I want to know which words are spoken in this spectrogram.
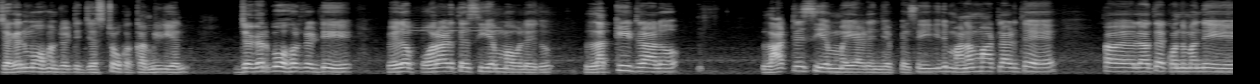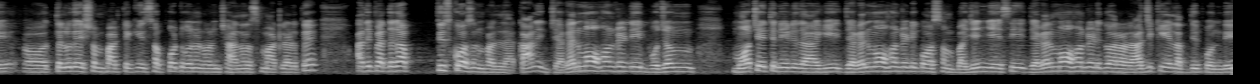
జగన్మోహన్ రెడ్డి జస్ట్ ఒక కమీడియన్. జగన్మోహన్ రెడ్డి ఏదో పోరాడితే సీఎం అవ్వలేదు. లక్కీ డ్రాలో లాటరీ సీఎం అయ్యాడని చెప్పేసి ఇది మనం మాట్లాడితే లేకపోతే కొంతమంది తెలుగుదేశం పార్టీకి సపోర్ట్గా ఉన్నటువంటి ఛానల్స్ మాట్లాడితే అది పెద్దగా తీసుకోవాల్సిన పనిలే కానీ జగన్మోహన్ రెడ్డి భుజం మోచేతి నీళ్ళు దాగి జగన్మోహన్ రెడ్డి కోసం భజన చేసి జగన్మోహన్ రెడ్డి ద్వారా రాజకీయ లబ్ధి పొంది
